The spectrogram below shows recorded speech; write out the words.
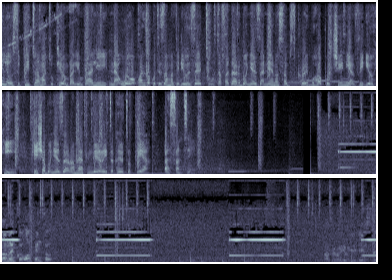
Ili usipitwa matukio mbalimbali mbali, na uwe wa kwanza kutizama video zetu, tafadhali bonyeza neno subscribe hapo chini ya video hii, kisha bonyeza alama ya kengele itakayotokea. Asante. 慢慢走，往前走。它这个有一点时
